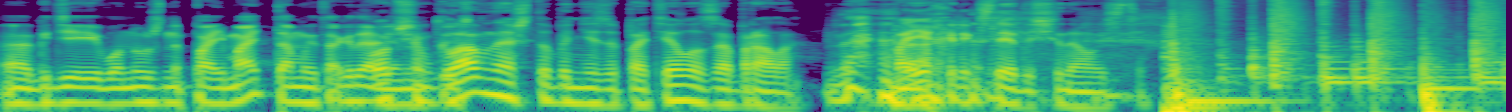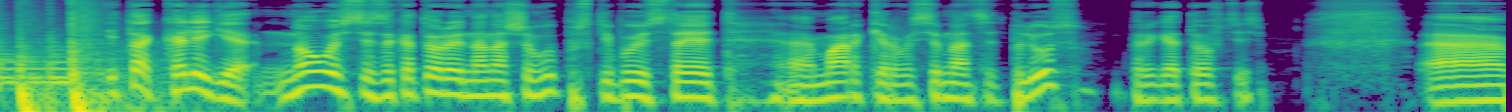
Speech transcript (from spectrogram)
э, где его нужно поймать там и так далее. В общем, ну, главное, есть... чтобы не запотело забрало. Поехали к следующей новости. Итак, коллеги, новости, за которые на нашем выпуске будет стоять э, маркер 18+, приготовьтесь. Э,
